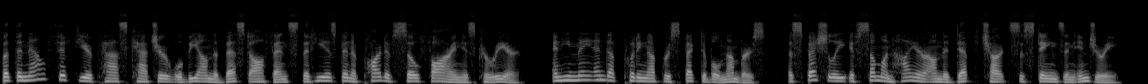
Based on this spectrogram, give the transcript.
But the now fifth-year pass catcher will be on the best offense that he has been a part of so far in his career, and he may end up putting up respectable numbers, especially if someone higher on the depth chart sustains an injury.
